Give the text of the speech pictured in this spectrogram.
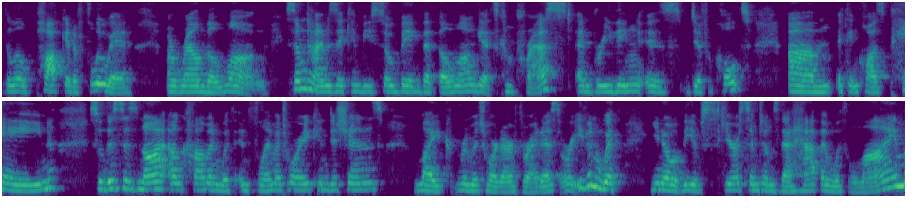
the little pocket of fluid around the lung. Sometimes it can be so big that the lung gets compressed and breathing is difficult. Um, it can cause pain. So, this is not uncommon with inflammatory conditions like rheumatoid arthritis or even with you know the obscure symptoms that happen with lyme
